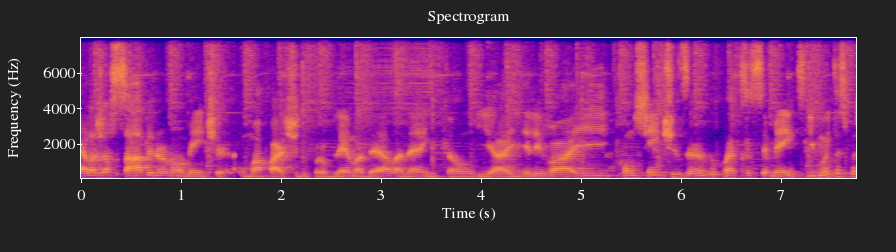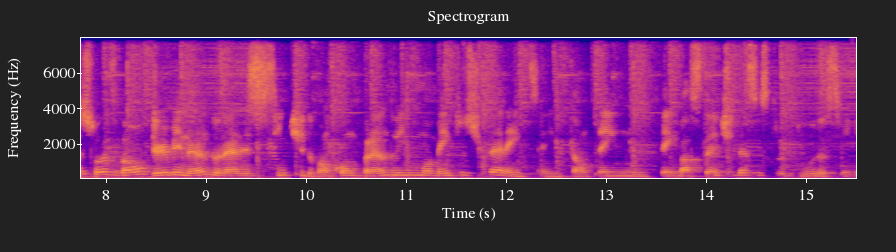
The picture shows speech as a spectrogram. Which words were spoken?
ela já sabe normalmente uma parte do problema dela, né? Então, e aí ele vai conscientizando com essas sementes e muitas pessoas vão germinando, né? Nesse sentido, vão comprando em momentos diferentes. Então, tem, tem bastante dessa estrutura, assim,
